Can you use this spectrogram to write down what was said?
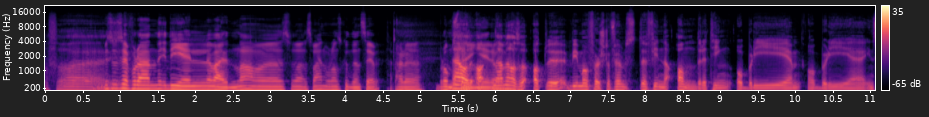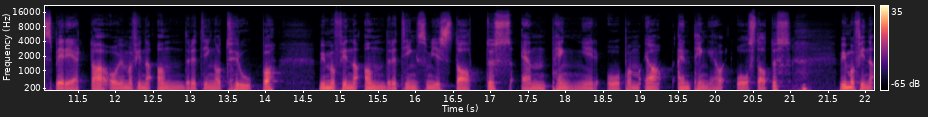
altså Hvis du ser for deg en ideell verden, da, Svein, hvordan skulle den se ut? Er det Nei, al- nei, men altså at vi, vi må først og fremst finne andre ting å bli, å bli eh, inspirert av, og vi må finne andre ting å tro på. Vi må finne andre ting som gir status enn penger og på, Ja, enn penger og status. Vi må finne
